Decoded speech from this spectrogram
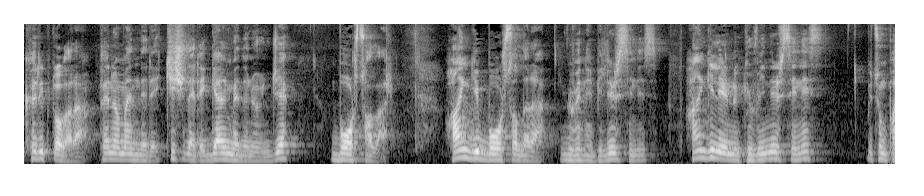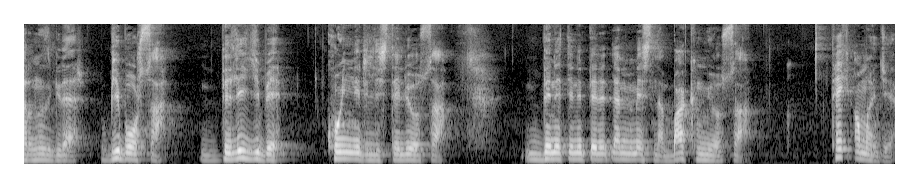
Kriptolara, fenomenlere, kişilere gelmeden önce borsalar. Hangi borsalara güvenebilirsiniz? Hangilerine güvenirseniz bütün paranız gider. Bir borsa deli gibi coinleri listeliyorsa, denetlenip denetlenmemesine bakmıyorsa, tek amacı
